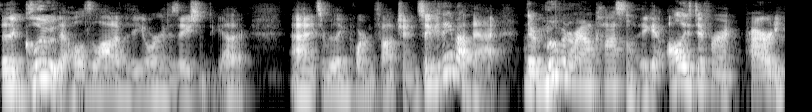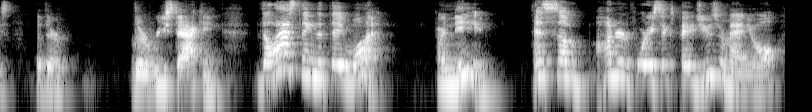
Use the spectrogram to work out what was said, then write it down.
they're the glue that holds a lot of the organization together. And it's a really important function. So if you think about that, they're moving around constantly. They get all these different priorities that they're they're restacking. The last thing that they want or need is some 146 page user manual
